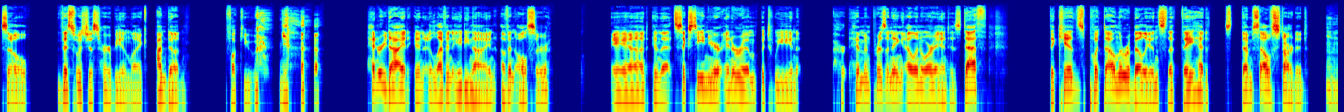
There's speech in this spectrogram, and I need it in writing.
So this was just her being like, "I'm done, fuck you." yeah. Henry died in 1189 of an ulcer. And in that 16 year interim between her, him imprisoning Eleanor and his death, the kids put down the rebellions that they had themselves started. Hmm.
